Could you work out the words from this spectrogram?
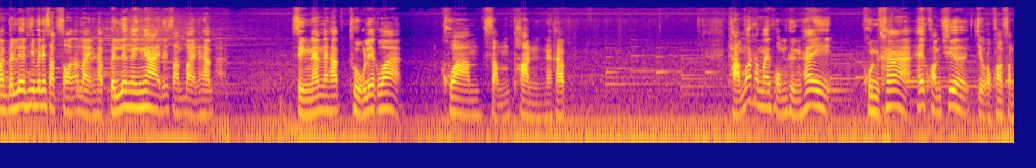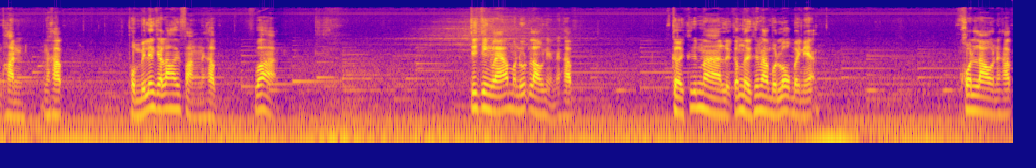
มันเป็นเรื่องที่ไม่ได้ซับซ้อนอะไรนะครับ เป็นเรื่องง่าย ๆ ด้วยซ้ำไปนะครับ สิ่งนั้นนะครับถูกเรียกว่าความสัมพันธ์นะครับ ถามว่าทำไมผมถึงให้คุณค่าให้ความเชื่อเกี่ยวกับความสัมพันธ์นะครับ ผมมีเรื่องจะเล่าให้ฟังนะครับ ว่า จริง ๆ แล้วมนุษย์เราเนี่ยนะครับ เกิดขึ้นมาหรือกำเนิดขึ้นมาบนโลกใบนี้คนเรานะครับ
